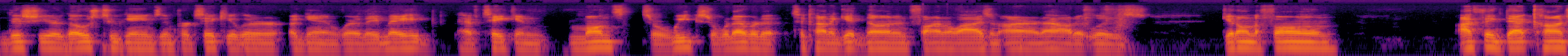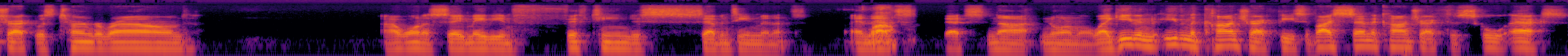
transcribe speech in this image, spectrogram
this year those two games in particular again where they may have taken months or weeks or whatever to, to kind of get done and finalize and iron out it was get on the phone. I think that contract was turned around i want to say maybe in 15 to 17 minutes. And wow. that's that's not normal. Like even even the contract piece if i send a contract to school x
